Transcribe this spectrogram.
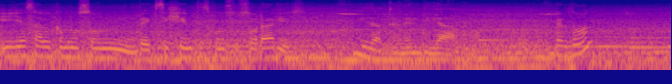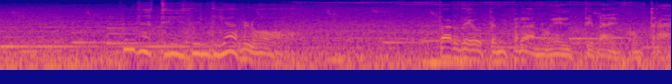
y ya sabe cómo son de exigentes con sus horarios. Cuídate del diablo. ¿Perdón? Cuídate del diablo. Tarde o temprano él te va a encontrar.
